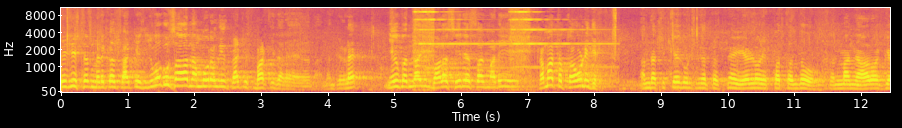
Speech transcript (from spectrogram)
ರಿಜಿಸ್ಟರ್ಡ್ ಮೆಡಿಕಲ್ ಪ್ರಾಕ್ಟೀಸ್ ಇವಾಗೂ ಸಹ ನಮ್ಮೂರಲ್ಲಿ ಇದು ಪ್ರಾಕ್ಟೀಸ್ ಮಾಡ್ತಿದ್ದಾರೆ ಮಂತ್ರಿಗಳೇ. ನೀವು ಬಂದಾಗ ಇದು ಭಾಳ ಸೀರಿಯಸ್ ಆಗಿ ಮಾಡಿ ಕ್ರಮ ತಗೊಂಡಿದ್ದೀರಿ. ನನ್ನ ಚಿಕ್ಕ ಗುರುತಿನ ಪ್ರಶ್ನೆ ಏಳ್ನೂರ ಇಪ್ಪತ್ತೊಂದು ಸನ್ಮಾನ್ಯ ಆರೋಗ್ಯ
